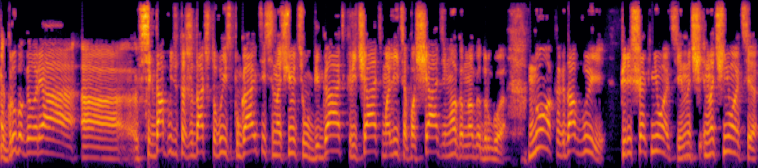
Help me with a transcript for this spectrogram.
грубо говоря, а, всегда будет ожидать, что вы испугаетесь и начнете убегать, кричать, молить о пощаде и много-много другое. Но когда вы перешагнете и начнете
